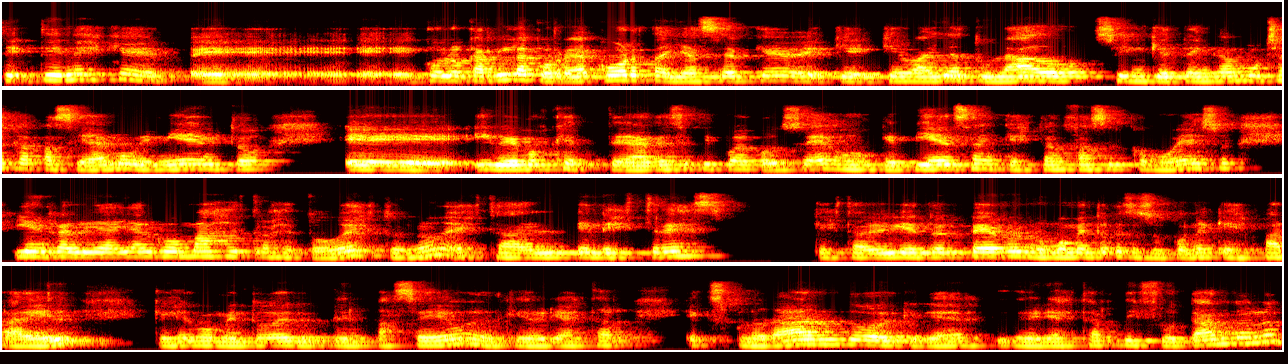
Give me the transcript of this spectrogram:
tienes que eh, colocarle la correa corta y hacer que, que, vaya a tu lado sin que tenga mucha capacidad de movimiento eh, y vemos que te dan ese tipo de consejos que piensan que es tan fácil como eso y en realidad hay algo más detrás de todo esto, ¿no? Está el estrés que está viviendo el perro en un momento que se supone que es para él, que es el momento del, del paseo, el que debería estar explorando, el que debería, debería, estar disfrutándolo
